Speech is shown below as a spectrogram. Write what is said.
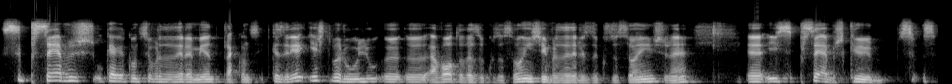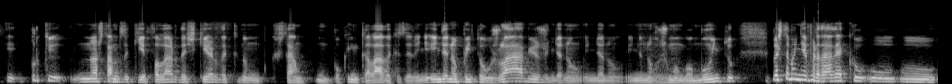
se percebes o que é que aconteceu verdadeiramente para acontecer. Quer dizer, este barulho uh, uh, à volta das acusações, sem verdadeiras acusações, né? Uh, e se percebes que. Se, se, porque nós estamos aqui a falar da esquerda que, não, que está um, um pouquinho calada, quer dizer, ainda não pintou os lábios, ainda não, ainda não, ainda não resmungou muito, mas também a verdade é que o, o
